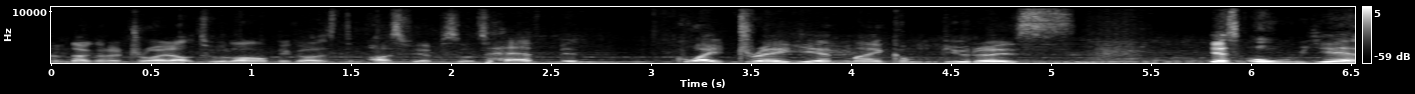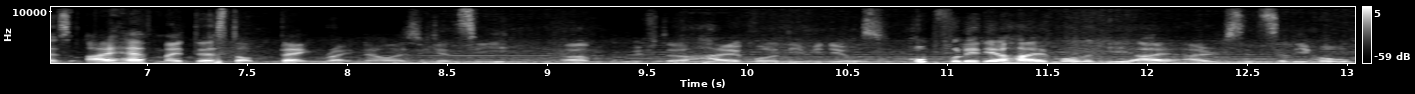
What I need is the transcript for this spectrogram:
I'm not gonna draw it out too long because the past few episodes have been quite draggy and my computer is... Yes, oh yes, I have my desktop back right now as you can see um, with the higher quality videos. Hopefully they're higher quality, I, I sincerely hope.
